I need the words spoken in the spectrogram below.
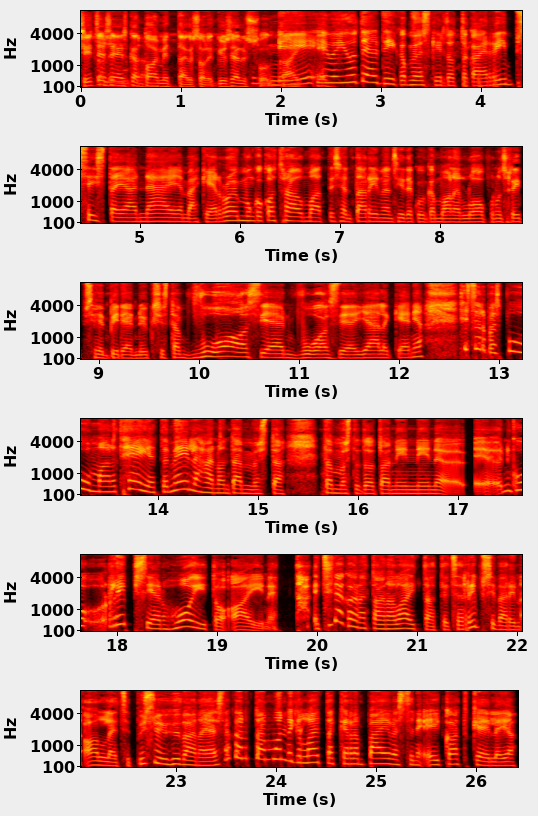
sitten se Seiskan mukava. toimittaja, kun se oli kysellyt sun Niin, kaikki. me juteltiinko myöskin totta kai ripsistä ja näin. Ja mä kerroin mun koko traumaattisen tarinan siitä, kuinka mä olen luopunut ripsien pidennyksistä vuosien vuosien jälkeen. Ja sitten se rupesi puhumaan, että hei, että meillähän on tämmöistä tämmöistä tota niin, niin, äh, niin kuin ripsien hoitoainetta. Että sitä kannattaa aina laittaa, että se ripsivärin alle, että se pysyy hyvänä. Ja sitä kannattaa muutenkin laittaa kerran päivässä, niin ei katkeile. Ja,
